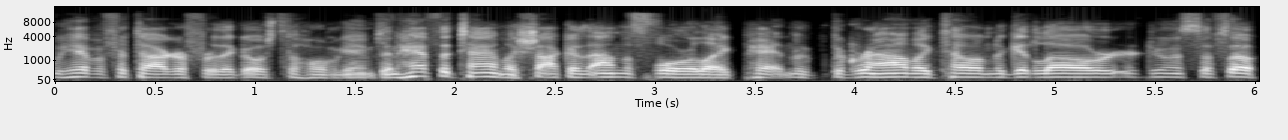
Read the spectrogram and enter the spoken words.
we have a photographer that goes to the home games, and half the time, like Shaka's on the floor, like patting the, the ground, like telling him to get low or doing stuff. So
